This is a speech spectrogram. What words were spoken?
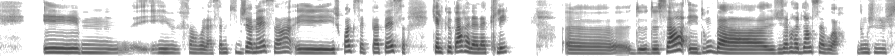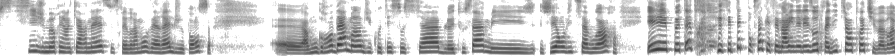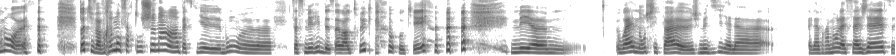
Et, hum, et enfin voilà, ça me quitte jamais ça. Et je crois que cette papesse, quelque part, elle a la clé euh, de, ça. Et donc, bah, j'aimerais bien le savoir. Donc, si je me réincarnais, ce serait vraiment vers elle, je pense. Euh, à mon grand dame, hein, du côté sociable et tout ça, mais j'ai envie de savoir. Et peut-être, c'est peut-être pour ça qu'elle fait mariner les autres. Elle dit tiens, toi, tu vas vraiment, euh, toi, tu vas vraiment faire ton chemin, hein, parce que bon, ça se mérite de savoir le truc, ok. mais ouais, non, je sais pas. Je me dis, elle a, elle a vraiment la sagesse,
